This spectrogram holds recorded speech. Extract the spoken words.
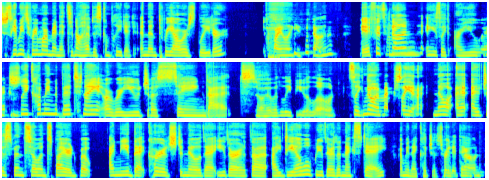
just give me three more minutes and I'll have this completed. And then three hours later, it finally gets done. If it's done, mm-hmm. and he's like, Are you mm-hmm. actually coming to bed tonight? Or were you just saying that so I would leave you alone? It's like, No, I'm actually, uh, no, I, I've just been so inspired. But I need that courage to know that either the idea will be there the next day. I mean, I could just write it down,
